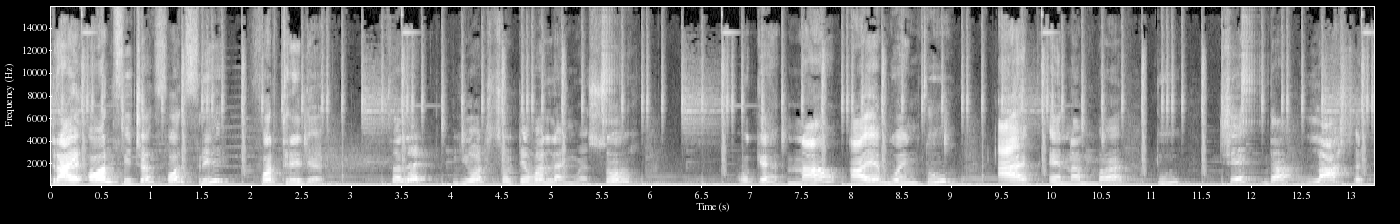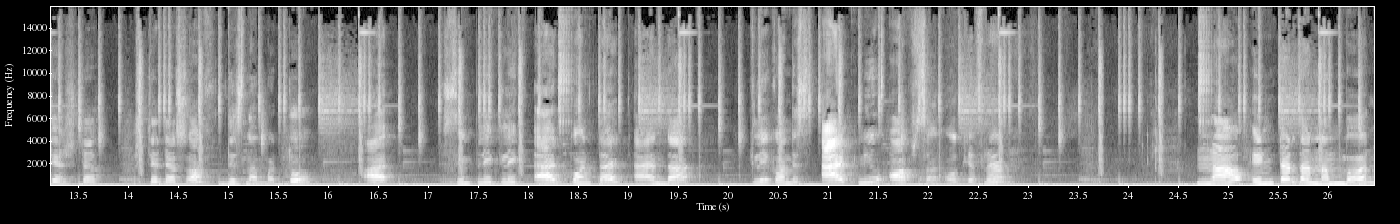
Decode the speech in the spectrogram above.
try all feature for free for 3 days select your suitable language. So okay now i am going to add a number to check the last status of this number. So i simply click add contact and the click on this add new option. Okay friend now enter the number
